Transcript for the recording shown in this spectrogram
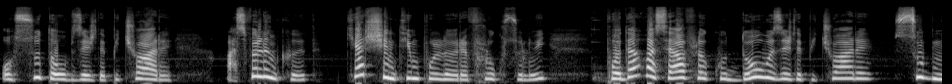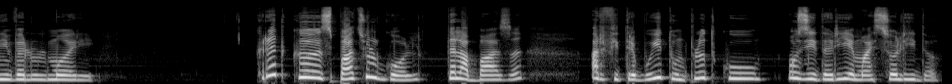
180 de picioare, astfel încât chiar și în timpul refluxului, podeaua se află cu 20 de picioare sub nivelul mării. Cred că spațiul gol de la bază ar fi trebuit umplut cu o zidărie mai solidă.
